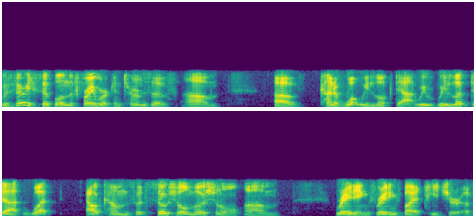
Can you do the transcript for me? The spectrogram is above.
was very simple in the framework in terms of um, of kind of what we looked at. We we looked at what outcomes, what social emotional um, ratings, ratings by a teacher of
